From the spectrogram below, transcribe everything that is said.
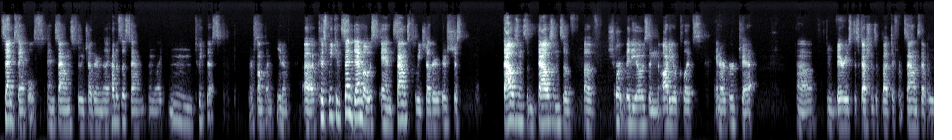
send samples and sounds to each other and be like, how does this sound? And like, hmm, tweak this or something, you know, because we can send demos and sounds to each other. There's just thousands and thousands of, of short videos and audio clips in our group chat uh, through various discussions about different sounds that we,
